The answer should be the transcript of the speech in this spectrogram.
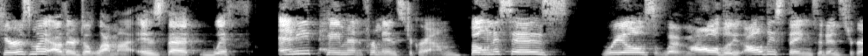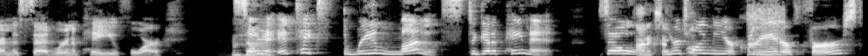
Here's my other dilemma is that with any payment from Instagram, bonuses, reels, all the all these things that Instagram has said we're going to pay you for. Mm-hmm. Sonia, it takes 3 months to get a payment. So you're telling me you're creator first,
